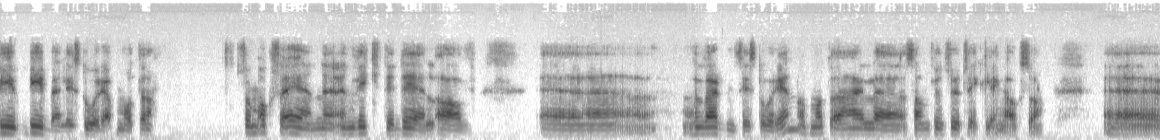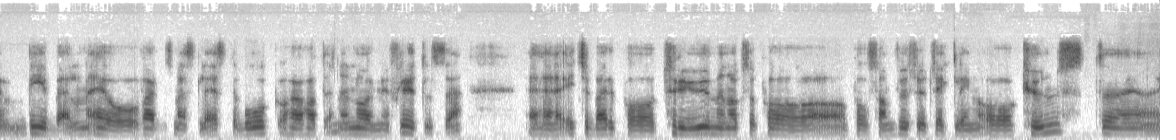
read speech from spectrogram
bi bibelhistorien, på en måte. Da. Som også er en, en viktig del av eh, verdenshistorien og på en måte hele samfunnsutviklinga også. Bibelen er jo verdens mest leste bok og har hatt en enorm innflytelse Eh, ikke bare på tru, men også på, på samfunnsutvikling og kunst. Eh?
